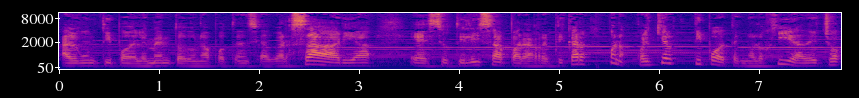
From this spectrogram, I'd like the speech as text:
algún tipo de elemento de una potencia adversaria, eh, se utiliza para replicar, bueno, cualquier tipo de tecnología, de hecho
